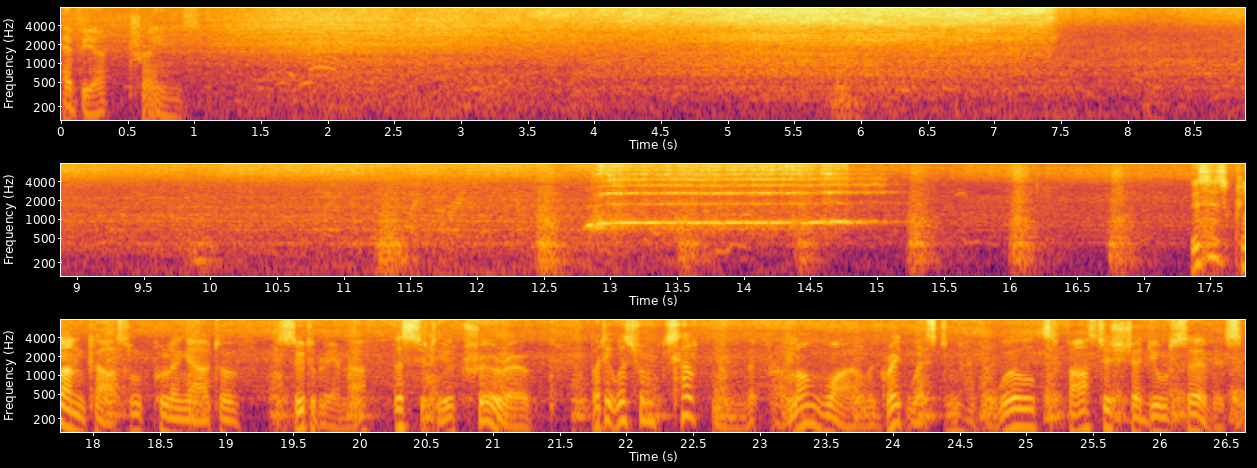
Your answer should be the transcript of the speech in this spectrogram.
heavier trains. This is Clun Castle pulling out of, suitably enough, the city of Truro. But it was from Cheltenham that for a long while the Great Western had the world's fastest scheduled service,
